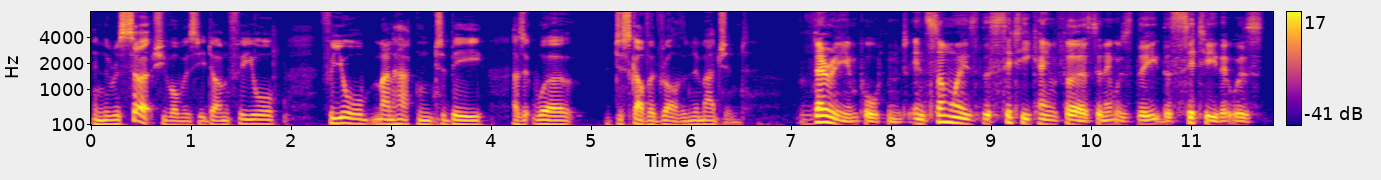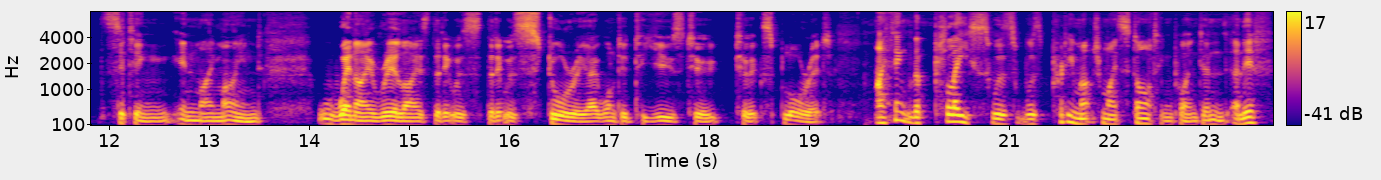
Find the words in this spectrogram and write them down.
in the research you've obviously done for your for your Manhattan to be, as it were, discovered rather than imagined? Very important. In some ways, the city came first, and it was the, the city that was sitting in my mind when I realised that it was that it was story I wanted to use to to explore it. I think the place was was pretty much my starting point, and and if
